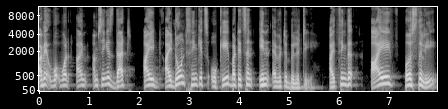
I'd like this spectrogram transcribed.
I mean, what, what I'm I'm saying is that I I don't think it's okay, but it's an inevitability. I think that I personally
